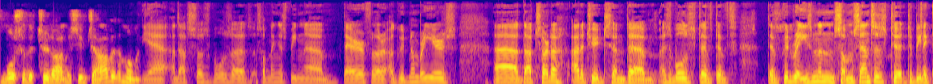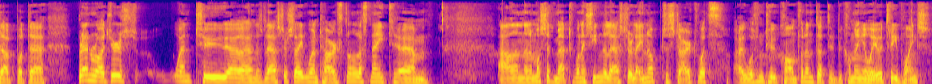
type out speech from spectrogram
most of the two armies seem to have at the moment. Yeah, and that's, I suppose, uh, something that's been um, there for a good number of years, uh, that sort of attitude. And um, I suppose they've, they've, they've good reason in some senses to, to be like that. But uh, Rodgers went to, uh, his Leicester side, went to Arsenal last night. Um, Alan, and I must admit, when I seen the Leicester lineup to start with, I wasn't too confident that they'd be coming away with three points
